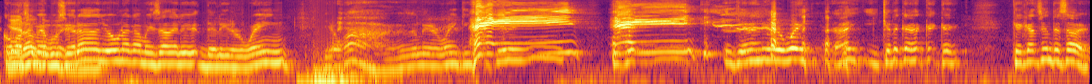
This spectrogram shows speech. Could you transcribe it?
Como Get si me way. pusiera yo una camisa de, de Little Wayne. Y yo, wow, de Little Wayne. ¿Quién- ¡Hey! ¡Hey! ¿Y quién es Little Wayne? Ay, ¿y qué, te qué, qué- qué canción te sabes?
